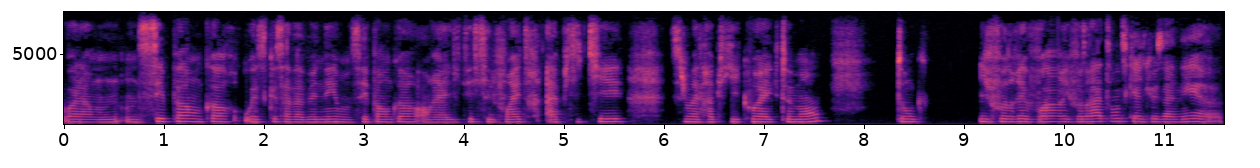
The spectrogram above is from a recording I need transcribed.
voilà, on, ne sait pas encore où est-ce que ça va mener, on ne sait pas encore en réalité s'ils vont être appliqués, s'ils vont être appliqués correctement. Donc, il faudrait voir, il faudra attendre quelques années euh,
